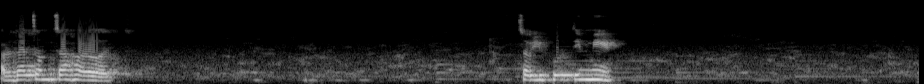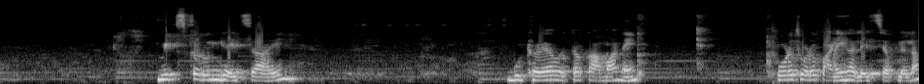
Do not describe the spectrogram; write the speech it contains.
अर्धा चमचा हळद. चवीपुरती मीठ मिक्स करून घ्यायचं आहे. गुठळ्या होता कामा नये. थोडं थोडं पाणी घालायचं आपल्याला.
